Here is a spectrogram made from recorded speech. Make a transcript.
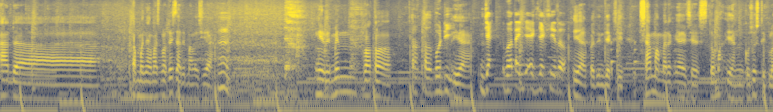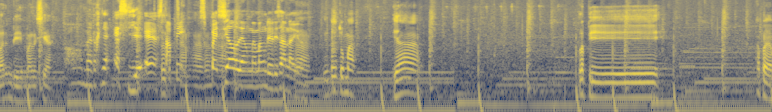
ada temannya Mas Medis dari Malaysia Hmm, ngirimin throttle throttle body. Iya. Injek buat injek injeksi itu. iya buat injeksi sama mereknya SYS cuma yang khusus dikeluarin di Malaysia Oh, mereknya SYS, tapi sama. spesial yang memang dari sana ya. nah itu cuma ya lebih apa ya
